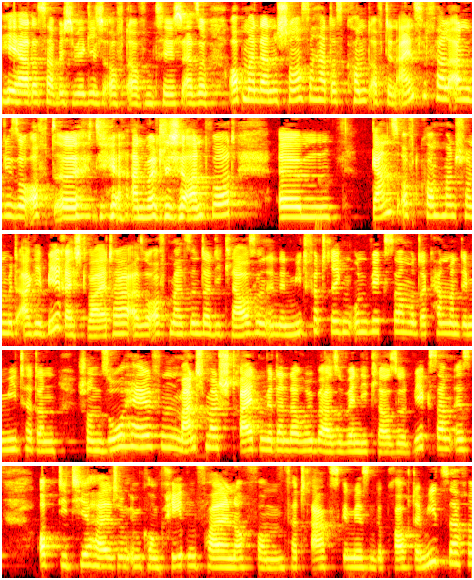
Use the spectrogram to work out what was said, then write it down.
Ja, das habe ich wirklich oft auf dem Tisch. Also ob man da eine Chance hat, das kommt auf den Einzelfall an, wie so oft äh, die anwaltliche Antwort. Ähm, Ganz oft kommt man schon mit AGB-Recht weiter. Also oftmals sind da die Klauseln in den Mietverträgen unwirksam und da kann man dem Mieter dann schon so helfen. Manchmal streiten wir dann darüber, also wenn die Klausel wirksam ist, ob die Tierhaltung im konkreten Fall noch vom vertragsgemäßen Gebrauch der Mietsache,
